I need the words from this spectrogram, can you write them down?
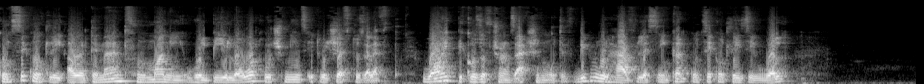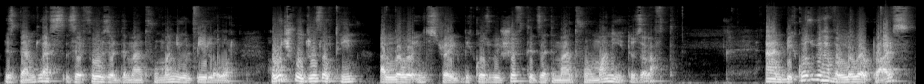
Consequently, our demand for money will be lower, which means it will shift to the left. Why? Because of transaction motive. People will have less income, consequently they will spend less, therefore their demand for money will be lower, which will result in a lower interest rate because we shifted the demand for money to the left. And because we have a lower price,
